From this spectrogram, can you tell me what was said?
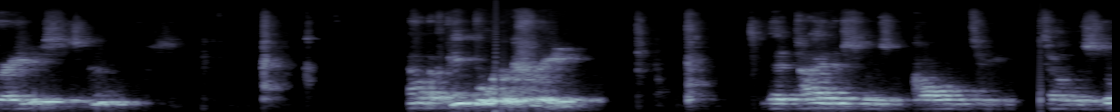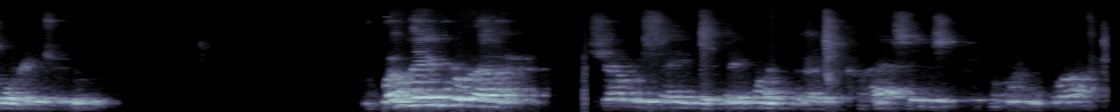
greatest is good. Now, the people Crete that Titus was called to tell the story to, well, they were, uh, shall we say, that they weren't the classiest people on the block.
